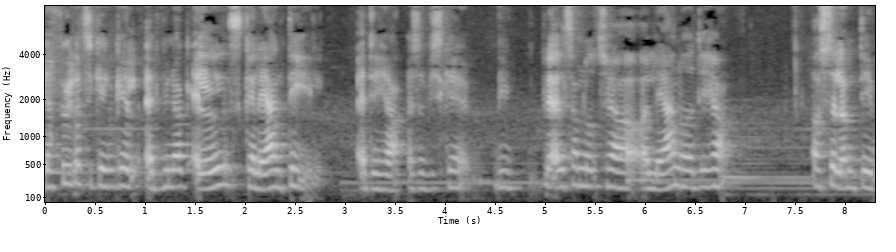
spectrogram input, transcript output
Jeg føler til gengæld, at vi nok alle skal lære en del af det her. Altså vi, skal, vi bliver alle sammen nødt til at, at lære noget af det her. Og selvom det,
